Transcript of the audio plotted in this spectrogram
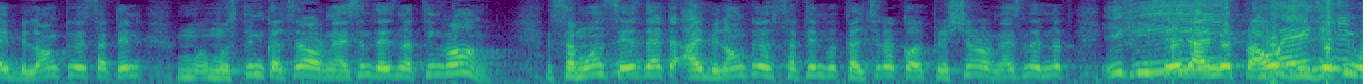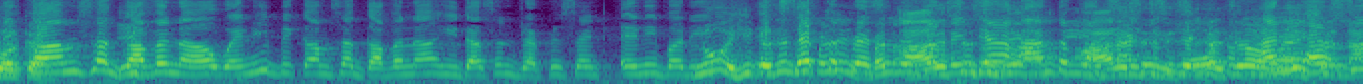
I belong to a certain Muslim cultural organization, there is nothing wrong. Someone says that I belong to a certain cultural Christian organization, there is not, if he, says I am a proud when BJP he worker. becomes a if- governor, when he becomes a governor, he doesn't represent anybody No, he doesn't except the represent, but president of RSS India is a- and the RSS is a constitution. cultural and he has to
